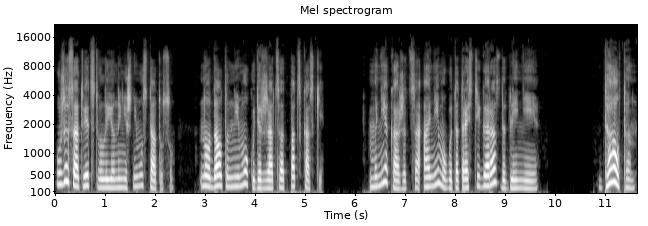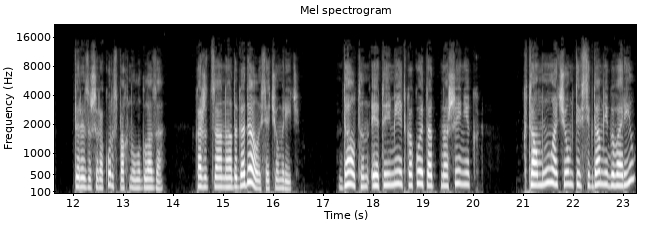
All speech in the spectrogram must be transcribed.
уже соответствовала ее нынешнему статусу но Далтон не мог удержаться от подсказки. «Мне кажется, они могут отрасти гораздо длиннее». «Далтон!» – Тереза широко распахнула глаза. Кажется, она догадалась, о чем речь. «Далтон, это имеет какое-то отношение к... к тому, о чем ты всегда мне говорил?»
